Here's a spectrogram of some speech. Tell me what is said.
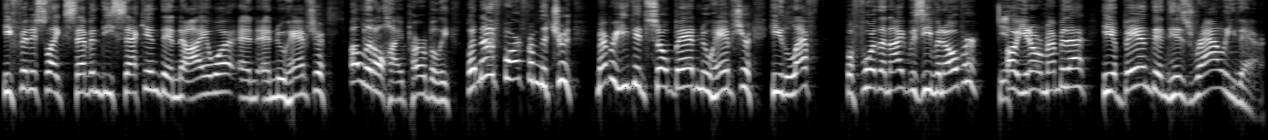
He finished like 72nd in Iowa and, and New Hampshire. A little hyperbole, but not far from the truth. Remember, he did so bad in New Hampshire, he left before the night was even over? Yeah. Oh, you don't remember that? He abandoned his rally there.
